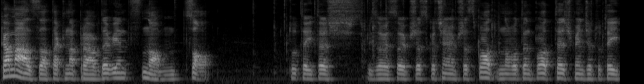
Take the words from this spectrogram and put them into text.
Kamaza tak naprawdę, więc no, co? Tutaj też widzowie sobie przeskoczymy przez płot, no bo ten płot też będzie tutaj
